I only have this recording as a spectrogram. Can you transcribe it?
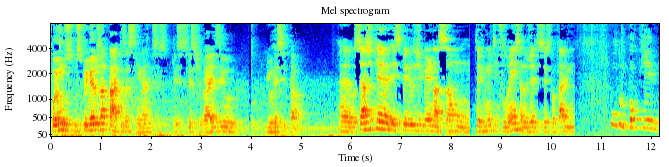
foi um dos primeiros ataques, assim, né? Esses, esses festivais e o, e o recital. É, você acha que esse período de hibernação teve muita influência no jeito de vocês tocarem? Muda um pouco que,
